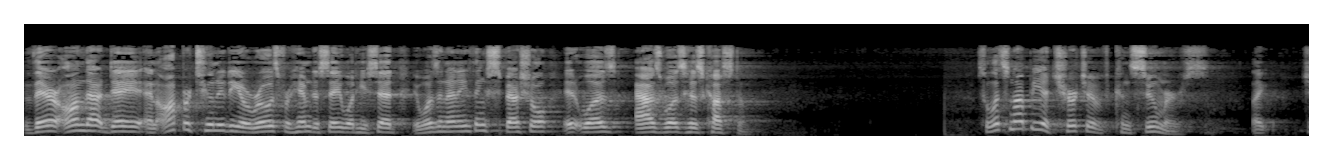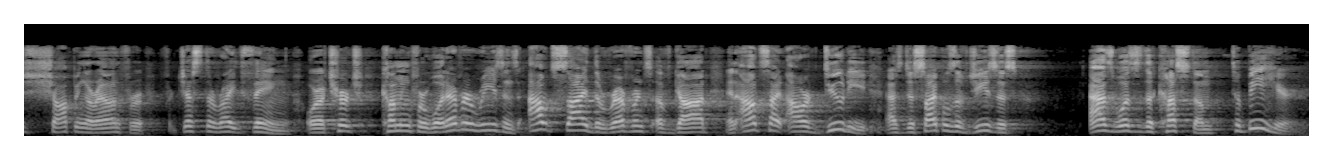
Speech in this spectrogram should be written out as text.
there on that day, an opportunity arose for him to say what he said. It wasn't anything special. It was as was his custom. So let's not be a church of consumers, like just shopping around for, for just the right thing, or a church coming for whatever reasons outside the reverence of God and outside our duty as disciples of Jesus, as was the custom to be here.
